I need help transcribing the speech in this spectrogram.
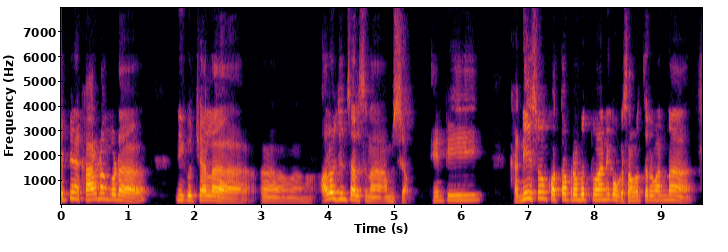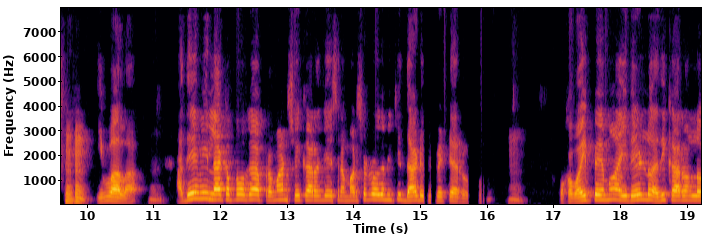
చెప్పిన కారణం కూడా నీకు చాలా ఆలోచించాల్సిన అంశం. ఏంటి? కనీసం కొత్త ప్రభుత్వానికి ఒక సంవత్సరం అన్నా ఇవ్వాలా. అదేమీ లేకపోగా ప్రమాణ స్వీకారం చేసిన మరుసటి రోజు నుంచి దాడి పెట్టారు. ఒకవైపు ఏమో ఐదేళ్ళు అధికారంలో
